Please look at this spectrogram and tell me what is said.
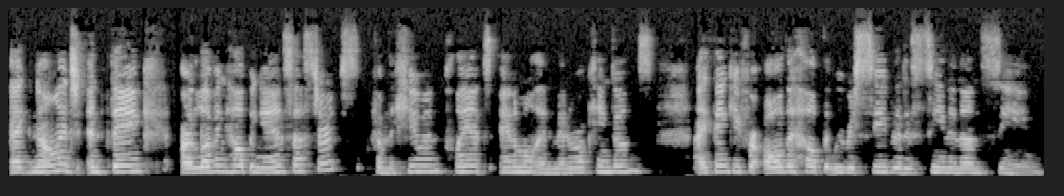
Acknowledge and thank our loving helping ancestors from the human, plant, animal, and mineral kingdoms. I thank you for all the help that we receive that is seen and unseen.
